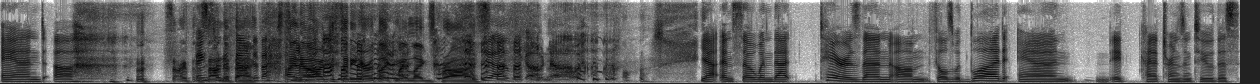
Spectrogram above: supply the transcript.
And uh, sorry for the, sound, for the effect. sound effects. I know. I'm just sitting here with like my legs crossed. Yeah, I was like, oh no. Yeah, and so when that tears, then um, fills with blood, and it kind of turns into this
